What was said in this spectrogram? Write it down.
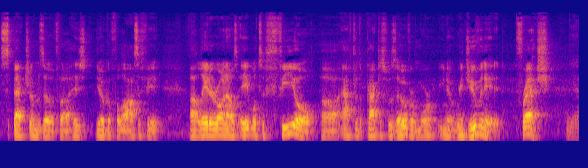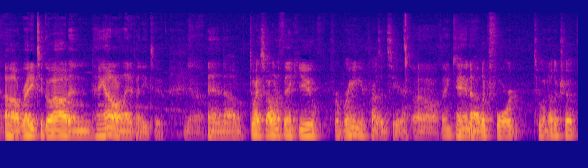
spectrums of uh, his yoga philosophy. Uh, later on, I was able to feel uh, after the practice was over more, you know, rejuvenated, fresh yeah. uh, ready to go out and hang out all night if I need to. Yeah. And um, Dwight, so I want to thank you for bringing your presence here. Oh, thank you. And I uh, look forward to another trip,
